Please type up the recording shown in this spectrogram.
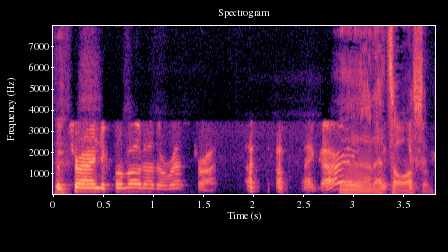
We're trying to promote other restaurants. like, all right. Yeah, that's awesome.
